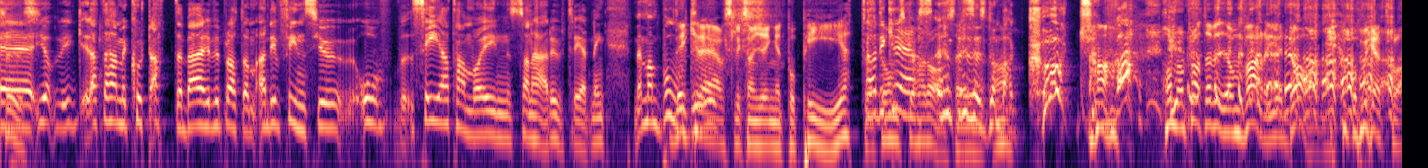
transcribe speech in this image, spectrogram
Eh, att det här med Kurt Atterberg, vi pratar om, det finns ju att se att han var i en sån här utredning. Men man borde Det ju- krävs liksom gänget på P1 Ja det de ska krävs, höra av sig. precis, de bara Kurt! Va? Honom pratar vi om varje dag på P2.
